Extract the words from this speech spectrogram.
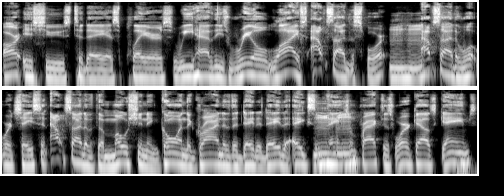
our issues today as players, we have these real lives outside the sport, Mhm. outside of what we're chasing, outside of the motion and going, the grind of the day to day, the aches and pains Mhm. from practice, workouts, games.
